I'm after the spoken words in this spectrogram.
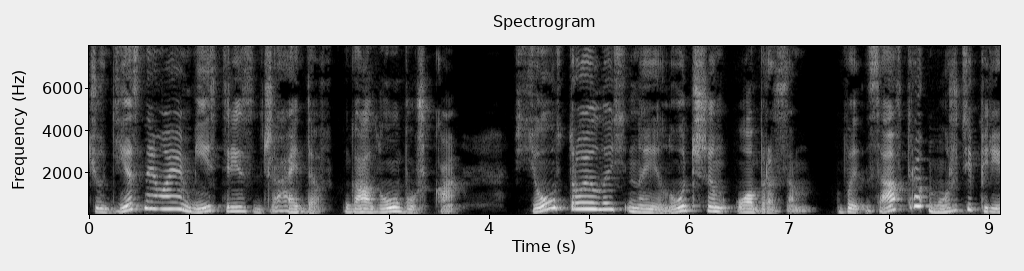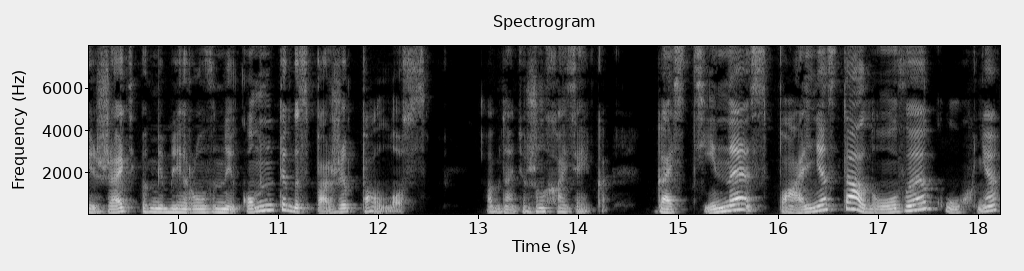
Чудесная моя мистерис Джайдов, голубушка. Все устроилось наилучшим образом. Вы завтра можете переезжать в меблированные комнаты госпожи Полос, обнадежила хозяйка. Гостиная, спальня, столовая, кухня,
